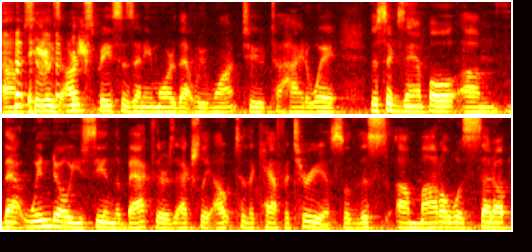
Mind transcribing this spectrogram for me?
Um, so these aren't spaces anymore that we want to, to hide away. This example, um, that window you see in the back there is actually out to the cafeteria. So this, um, model was set up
